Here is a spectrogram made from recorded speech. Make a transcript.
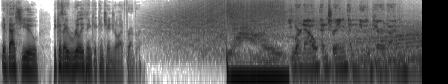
if that's you, because I really think it can change your life forever. You are now entering a new paradigm.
